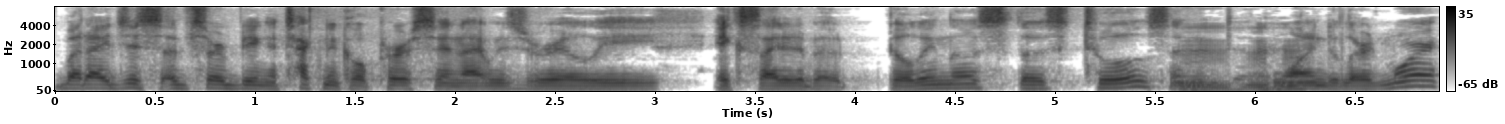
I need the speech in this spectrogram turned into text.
But I just absorbed being a technical person. I was really excited about building those those tools and mm-hmm. wanting to learn more.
